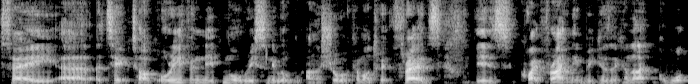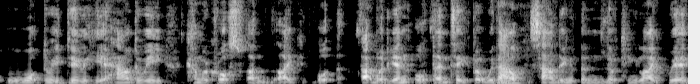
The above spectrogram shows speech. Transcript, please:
say uh, a TikTok or even more recently, we'll, I'm sure we'll come onto it, Threads is quite frightening because they're kind of like, what what do we do here? How do we come across um, like that word again, authentic, but without mm. sounding and looking like we're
